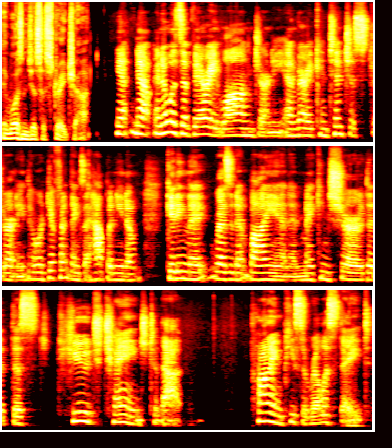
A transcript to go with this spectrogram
it wasn't just a straight shot. Yeah, no, and it was a very long journey and very contentious journey. There were different things that happened, you know, getting the resident buy in and making sure that this huge change to that prime piece of real estate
